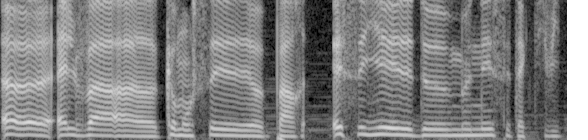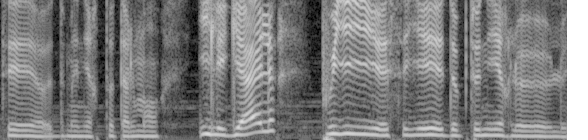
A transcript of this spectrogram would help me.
Elle va commencer par essayer de mener cette activité euh, de manière totalement illégale, puis essayer d'obtenir le,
